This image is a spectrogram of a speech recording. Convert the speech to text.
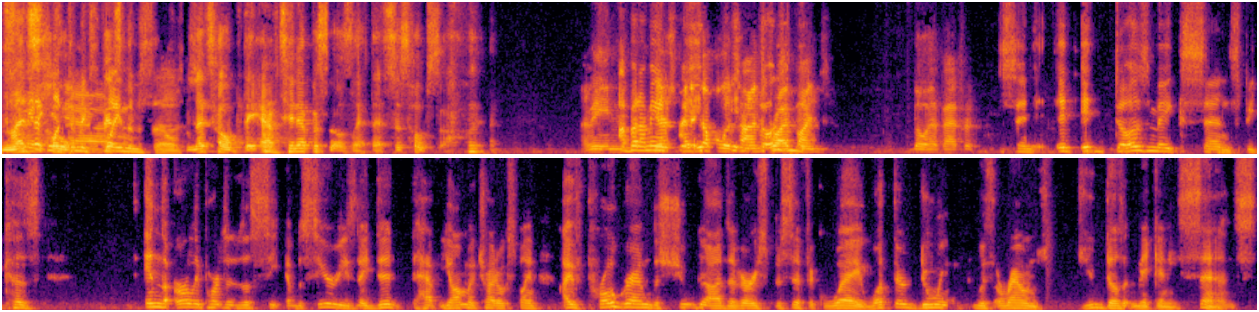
Let's Let's let hope- them explain let's- themselves. Let's hope they have ten episodes left. Let's just hope so. I mean, Uh, but I mean, there's been I- a couple of times where I make- find. Go ahead, Patrick. and it it does make sense because in the early parts of the se- of the series, they did have Yanma try to explain. I've programmed the Shugods a very specific way. What they're doing with around you doesn't make any sense.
